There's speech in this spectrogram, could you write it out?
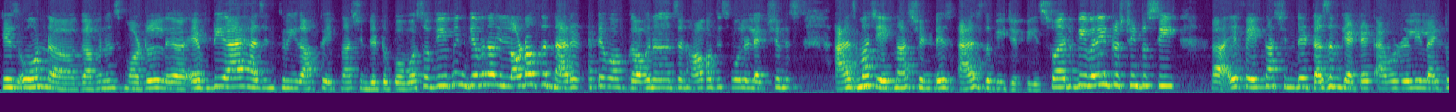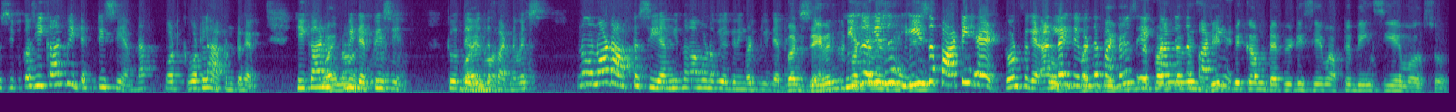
his own uh, governance model. Uh, FDI has increased after Eknath Shinde took over. So we've been given a lot of the narrative of governance and how this whole election is as much Eknath Shinde's as the BJP's. So it'll be very interesting to see uh, if Eknath Shinde doesn't get it. I would really like to see because he can't be deputy CM. Na? What what will happen to him? He can't be deputy CM to Devendra Fadnavis. No, not after CM. He's not going to be agreeing but, to be deputy. But Devendra he's, a, he's, a, he's the party head. Don't forget. Unlike no, Devendra Fadnavis, Eknath is the party did head. become deputy CM after being CM also.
